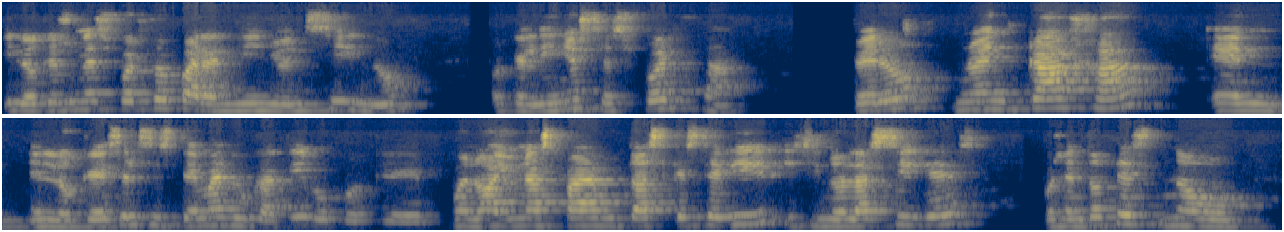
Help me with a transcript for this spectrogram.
y lo que es un esfuerzo para el niño en sí, ¿no? Porque el niño se esfuerza, pero no encaja en, en, lo que es el sistema educativo, porque, bueno, hay unas pautas que seguir y si no las sigues, pues entonces no,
